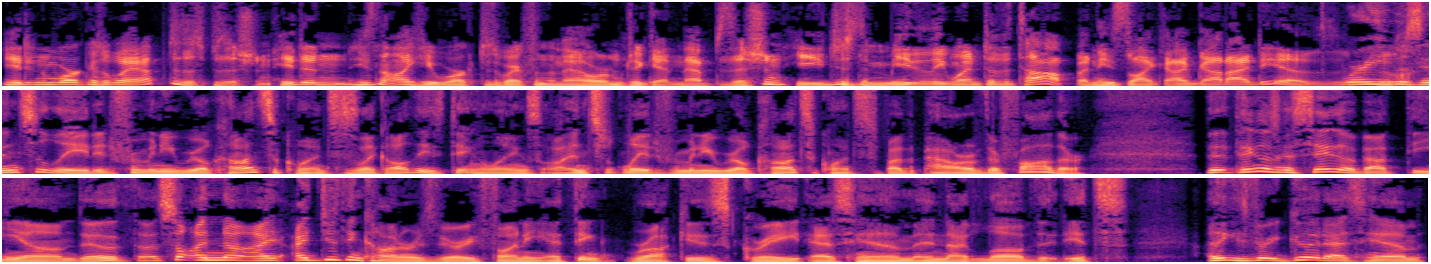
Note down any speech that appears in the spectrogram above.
He didn't work his way up to this position. He didn't. He's not like he worked his way from the mailroom to get in that position. He just immediately went to the top, and he's like, "I've got ideas." where he was insulated from any real consequences, like all these dinglings, are insulated from any real consequences by the power of their father. The thing I was going to say though about the um the so I know I, I do think Connor is very funny. I think Ruck is great as him, and I love that it's. I think he's very good as him.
